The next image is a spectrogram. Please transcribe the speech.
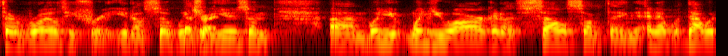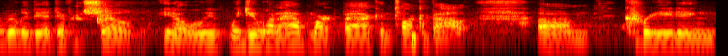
they're royalty free, you know, so we That's can right. use them um, when you when you are going to sell something, and it, that would really be a different show. You know, we, we do want to have Mark back and talk about um, creating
